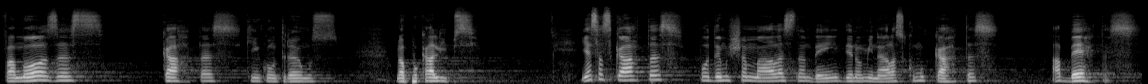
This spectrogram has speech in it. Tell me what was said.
Famosas cartas que encontramos no Apocalipse. E essas cartas podemos chamá-las também, denominá-las como cartas abertas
